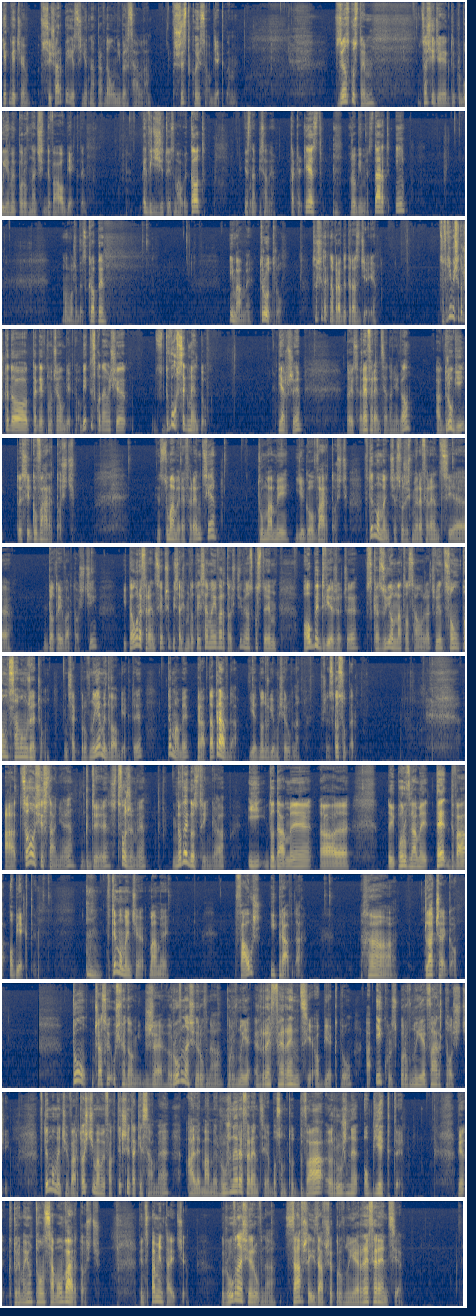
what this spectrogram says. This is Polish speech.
Jak wiecie, w C-Sharpie jest jedna prawda uniwersalna. Wszystko jest obiektem. W związku z tym, co się dzieje, gdy próbujemy porównać dwa obiekty? Jak widzicie, tu jest mały kod, jest napisany tak jak jest, robimy start i no może bez kropy i mamy true. Co się tak naprawdę teraz dzieje? Cofnijmy się troszkę do tego, jak tłumaczyłem obiekty. Obiekty składają się z dwóch segmentów. Pierwszy to jest referencja do niego, a drugi to jest jego wartość. Więc tu mamy referencję, tu mamy jego wartość. W tym momencie stworzyliśmy referencję do tej wartości i tą referencję przypisaliśmy do tej samej wartości. W związku z tym obydwie rzeczy wskazują na tą samą rzecz, więc są tą samą rzeczą. Więc jak porównujemy dwa obiekty, to mamy prawda, prawda. Jedno drugiemu się równa. Wszystko super. A co się stanie, gdy stworzymy nowego stringa i dodamy, e, porównamy te dwa obiekty? W tym momencie mamy fałsz i prawda. Ha, dlaczego? Tu trzeba sobie uświadomić, że równa się równa porównuje referencję obiektu, a equals porównuje wartości. W tym momencie wartości mamy faktycznie takie same, ale mamy różne referencje, bo są to dwa różne obiekty, które mają tą samą wartość. Więc pamiętajcie, równa się równa zawsze i zawsze porównuje referencje,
